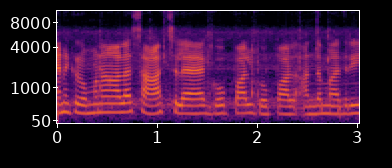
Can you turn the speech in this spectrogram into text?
எனக்கு ரொம்ப நாளாக சாட்சில் கோபால் கோபால் அந்த மாதிரி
